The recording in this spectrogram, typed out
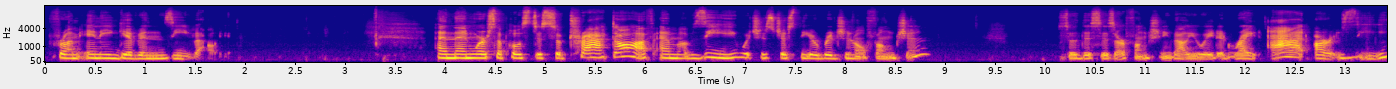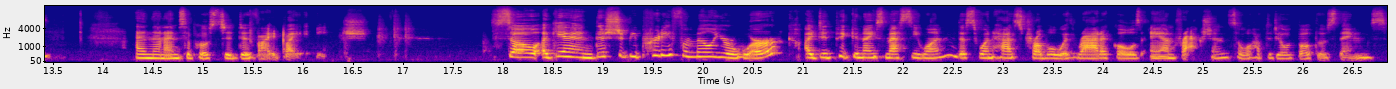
from any given z value. And then we're supposed to subtract off m of z, which is just the original function. So this is our function evaluated right at our z. And then I'm supposed to divide by h. So again, this should be pretty familiar work. I did pick a nice messy one. This one has trouble with radicals and fractions, so we'll have to deal with both those things.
